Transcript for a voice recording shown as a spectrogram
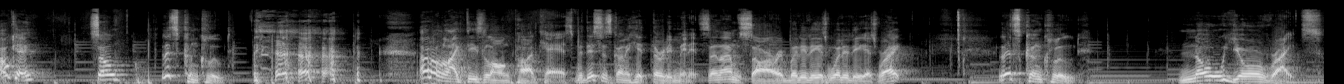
Okay, So let's conclude. I don't like these long podcasts, but this is going to hit 30 minutes, and I'm sorry, but it is what it is, right? Let's conclude. Know your rights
